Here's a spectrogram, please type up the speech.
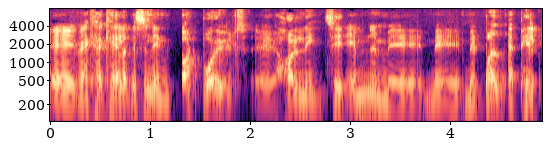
Øh, man kan kalde det sådan en godt brølt øh, holdning til et emne med, med, med bred appel.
